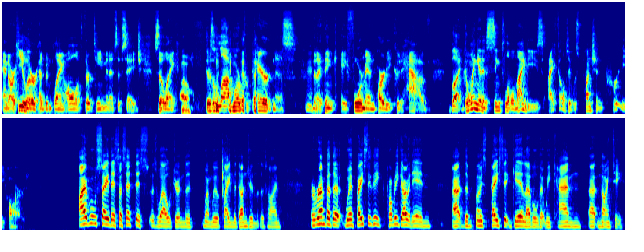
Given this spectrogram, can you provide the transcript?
And our healer had been playing all of 13 minutes of Sage. So, like, oh. there's a lot more preparedness hmm. that I think a four man party could have. But going in as synced level 90s, I felt it was punching pretty hard. I will say this. I said this as well during the when we were playing the dungeon at the time. Remember that we're basically probably going in at the most basic gear level that we can at 90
